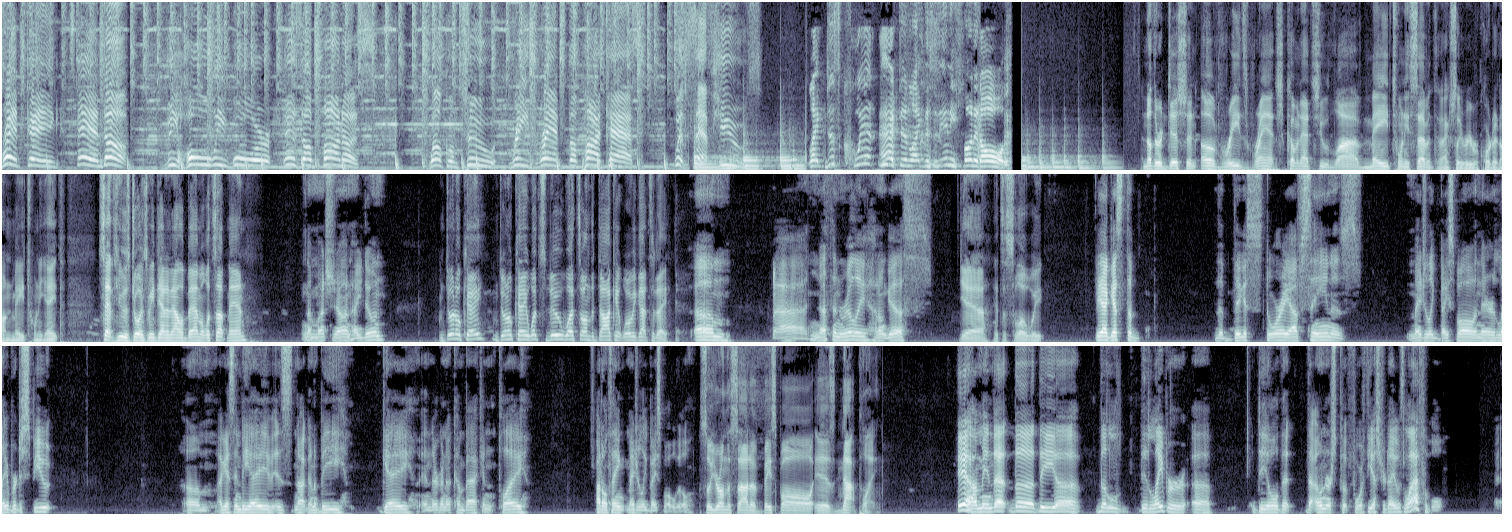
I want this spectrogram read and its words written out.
Ranch Gang, stand up. The holy war is upon us. Welcome to Reed's Ranch, the podcast with Seth Hughes. Like, just quit acting like this is any fun at all. Another edition of Reed's Ranch coming at you live May 27th, and actually re recorded on May 28th. Seth Hughes joins me down in Alabama. What's up, man? Not much, John. How you doing? I'm doing okay. I'm doing okay. What's new? What's on the docket? What we got today? Um, uh, nothing really. I don't guess. Yeah, it's a slow week. Yeah, I guess the the biggest story I've seen is Major League Baseball and their labor dispute. Um, I guess NBA is not going to be gay, and they're going to come back and play. I don't think Major League Baseball will. So you're on the side of baseball is not playing. Yeah, I mean that the the uh, the the labor uh, deal that the owners put forth yesterday was laughable.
